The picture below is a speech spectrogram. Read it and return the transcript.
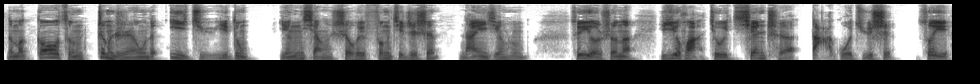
那么高层政治人物的一举一动，影响社会风气之深，难以形容。所以有时候呢，一句话就会牵扯大国局势，所以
